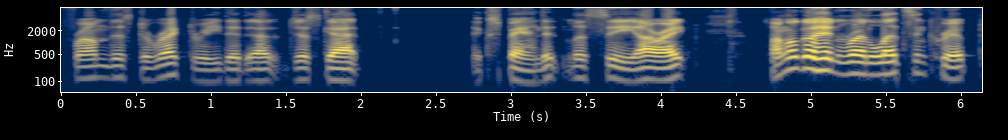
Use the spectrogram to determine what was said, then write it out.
from this directory that uh, just got expanded. Let's see. All right. So I'm going to go ahead and run Let's Encrypt.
